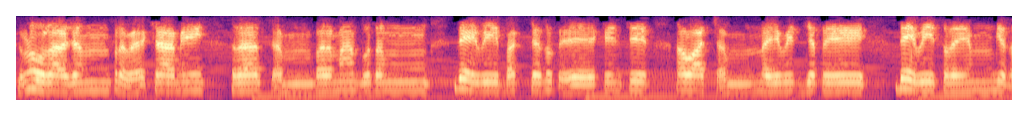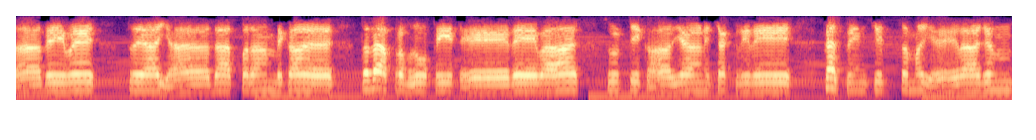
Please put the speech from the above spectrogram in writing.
शृणु राजन् प्रवक्ष्यामि रहस्यं परमाद्भुतम्। देवी भक्तसुते किञ्चित् अवाच्यं न हि विद्यते। देवी त्रयं यदा देव त्रया यादात्पराम्बिका। तदा प्रभृति ते देवाः सृष्टिकार्याणि चक्रिरे। कस्मिंश्चित् समये राजन्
